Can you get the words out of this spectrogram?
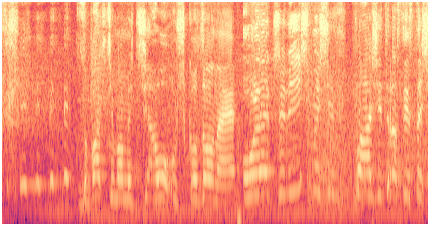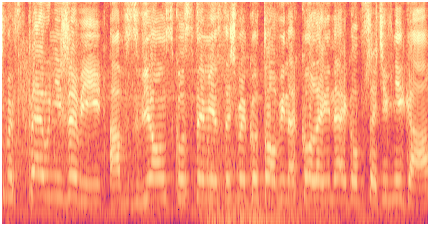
Zobaczcie, mamy ciało uszkodzone. Uleczyliśmy się w bazie, teraz jesteśmy w pełni żywi. A w związku z tym jesteśmy gotowi na kolejnego przeciwnika.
